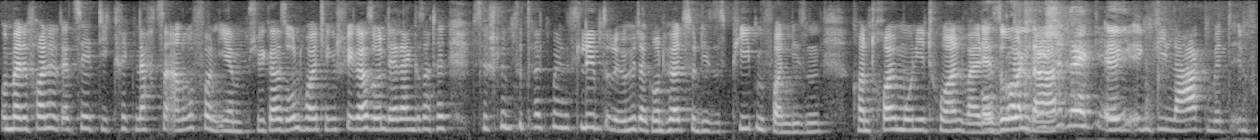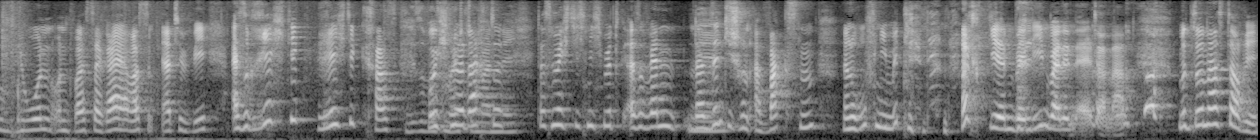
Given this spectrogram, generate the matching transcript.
und meine Freundin hat erzählt, die kriegt nachts einen Anruf von ihrem Schwiegersohn, heutigen Schwiegersohn, der dann gesagt hat, das ist der schlimmste Tag meines Lebens. Und im Hintergrund hörst du dieses Piepen von diesen Kontrollmonitoren, weil der Oh Sohn Gott, da irgendwie lag mit Infusionen und weiß der Geier was im RTW. Also richtig, richtig krass. Sowas wo ich nur dachte, das möchte ich nicht mit. Also wenn, dann Nee. sind die schon erwachsen, dann rufen die mitten in der Nacht hier in Berlin bei den Eltern an mit so einer Story.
